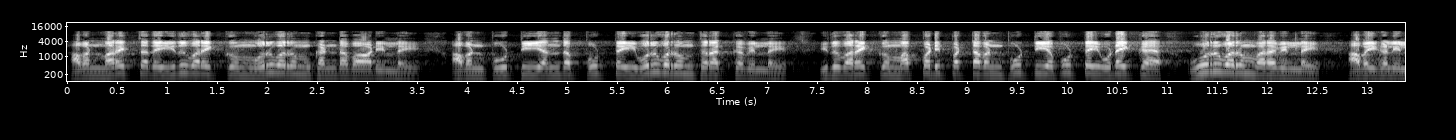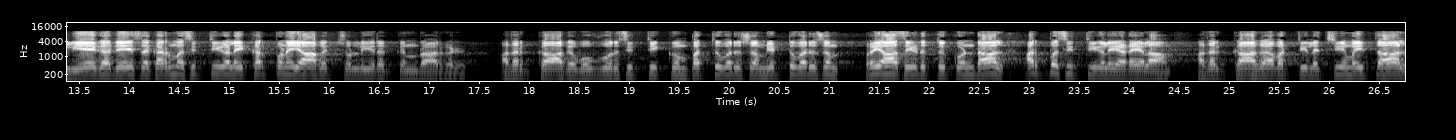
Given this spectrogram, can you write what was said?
அவன் மறைத்ததை இதுவரைக்கும் ஒருவரும் கண்டபாடில்லை. அவன் பூட்டி அந்த பூட்டை ஒருவரும் திறக்கவில்லை. இதுவரைக்கும் அப்படிப்பட்டவன் பூட்டிய பூட்டை உடைக்க ஒருவரும் வரவில்லை. அவைகளில் ஏகதேச கர்ம சித்திகளை கற்பனையாகச் சொல்லியிருக்கின்றார்கள். அதற்காக ஒவ்வொரு சித்திக்கும் பத்து வருஷம் எட்டு வருஷம் பிரயாச எடுத்துக்கொண்டால் அற்ப சித்திகளை அடையலாம். அதற்காக அவற்றில் லட்சியம் வைத்தால்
